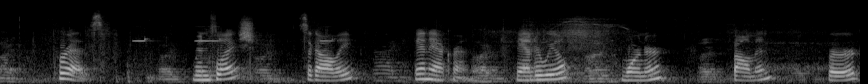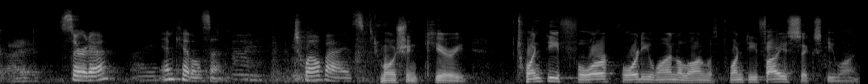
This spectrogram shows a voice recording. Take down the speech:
Aye. Perez. Aye. Rindfleisch. Segali. Van Akkeren. Vanderweel. Warner. Bauman. Berg. Serta. And Kittleson. 12 ayes. Motion carried. 2441 along with 2561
